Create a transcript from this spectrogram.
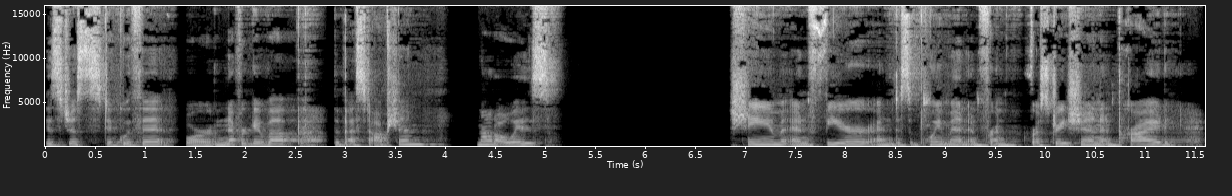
Is just stick with it or never give up the best option? Not always. Shame and fear and disappointment and fr- frustration and pride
